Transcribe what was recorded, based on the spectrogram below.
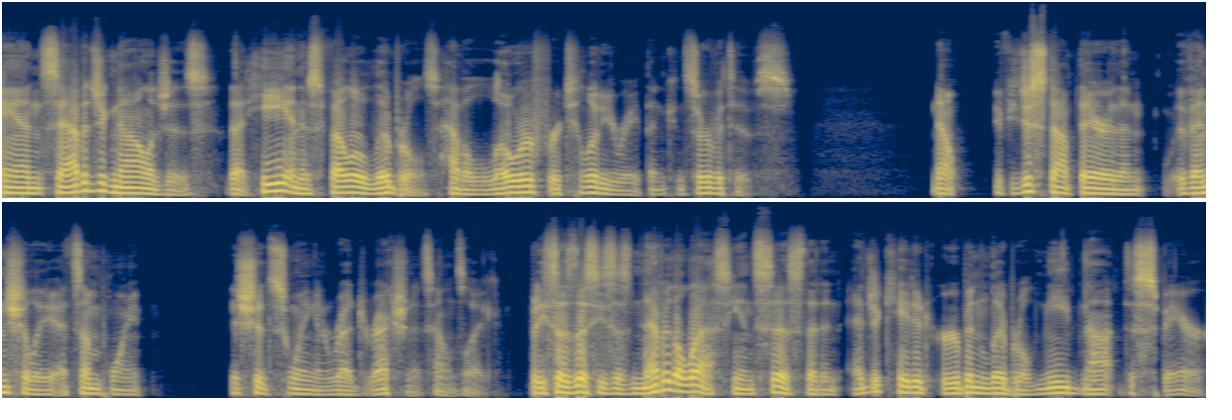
And Savage acknowledges that he and his fellow liberals have a lower fertility rate than conservatives. Now, if you just stop there, then eventually, at some point, it should swing in a red direction. It sounds like. But he says this. He says, nevertheless, he insists that an educated urban liberal need not despair.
